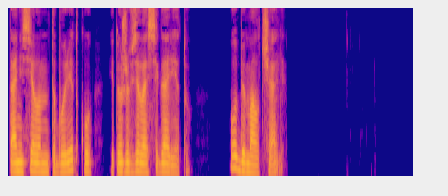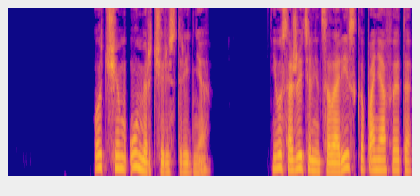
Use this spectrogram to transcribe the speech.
Таня села на табуретку и тоже взяла сигарету. Обе молчали. Отчим умер через три дня. Его сожительница Лариска, поняв это,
